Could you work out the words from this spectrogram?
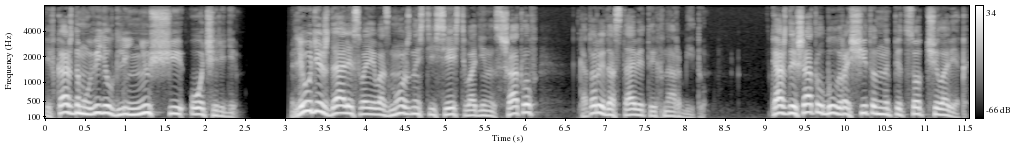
и в каждом увидел длиннющие очереди. Люди ждали своей возможности сесть в один из шаттлов, который доставит их на орбиту. Каждый шаттл был рассчитан на 500 человек,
